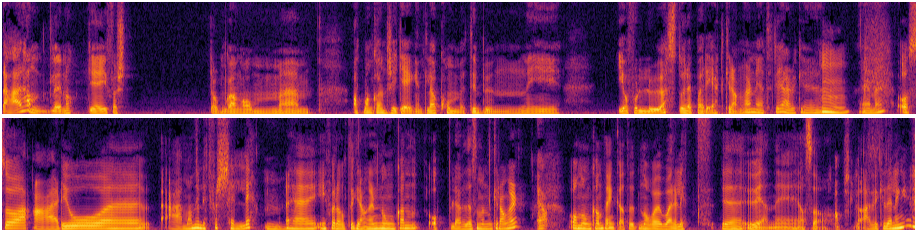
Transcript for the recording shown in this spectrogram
Det her handler nok eh, i første omgang om eh, at man kanskje ikke egentlig har kommet til bunnen i, i å få løst og reparert krangelen i ettertid. Er du ikke enig? Og så er det jo eh, Er man jo litt forskjellig eh, i forhold til krangelen. Noen kan oppleve det som en krangel, Ja. og noen kan tenke at nå var vi bare litt eh, uenige, og så Absolutt. er vi ikke det lenger.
